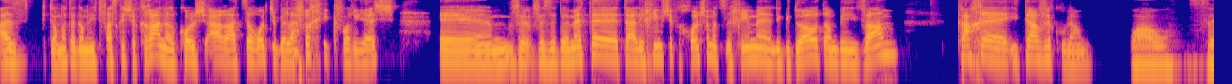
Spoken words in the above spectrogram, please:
אז פתאום אתה גם נתפס כשקרן על כל שאר ההצהרות שבלאו הכי כבר יש. אמ, וזה באמת אה, תהליכים שככל שמצליחים אה, לגדוע אותם באיבם, כך אה, ייטב לכולם. וואו, זה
